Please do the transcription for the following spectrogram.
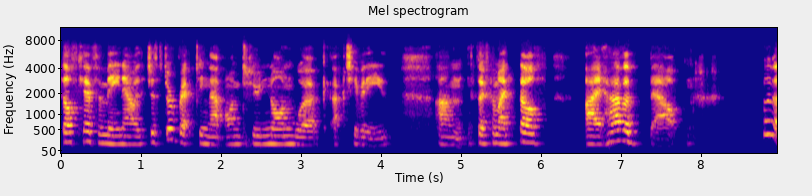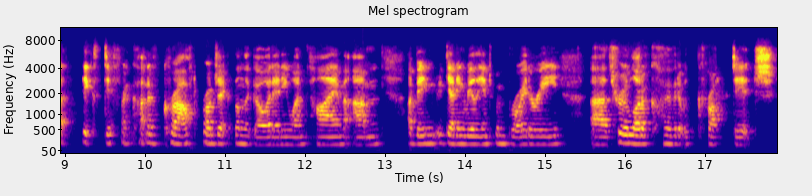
self care for me now is just directing that onto non work activities. Um, so for myself, I have about about six different kind of craft projects on the go at any one time. Um, I've been getting really into embroidery. Uh, through a lot of COVID, it was cross stitch.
